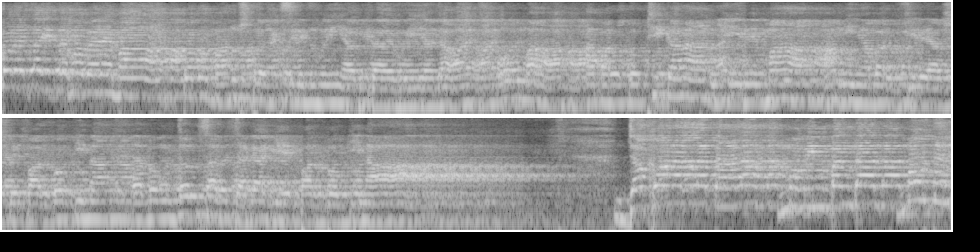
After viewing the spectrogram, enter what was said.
করে যাইতে হবে রে মা। মানুষ তো অ্যাক্সিডেন্ট হইয়া বিদায় হইয়া যায়। ও মা, আমারও তো ঠিকানা নাই রে মা। আমি আবার পারব কিনা এবং জলসার জায়গা গিয়ে পারব কিনা? যখন আল্লাহ তাআলা মুমিন বান্দার মউতের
